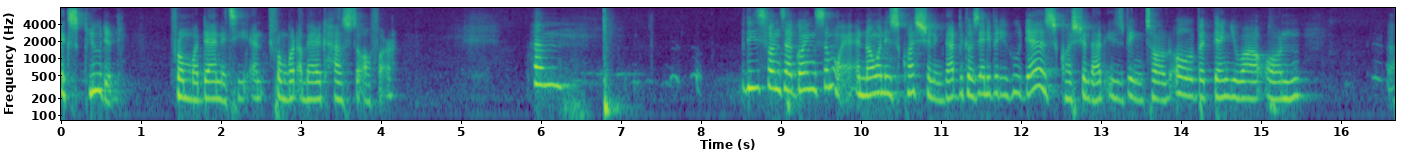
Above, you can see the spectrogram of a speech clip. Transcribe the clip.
excluded from modernity and from what America has to offer. Um, these funds are going somewhere and no one is questioning that because anybody who dares question that is being told, oh, but then you are on uh,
